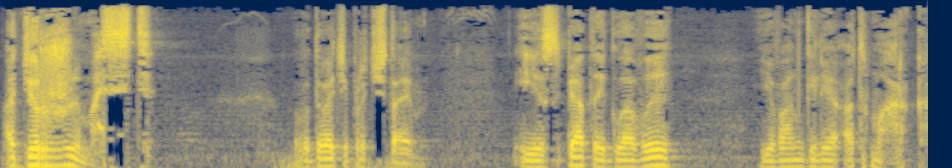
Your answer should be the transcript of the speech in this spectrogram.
одержимость. Вот давайте прочитаем из пятой главы Евангелия от Марка.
